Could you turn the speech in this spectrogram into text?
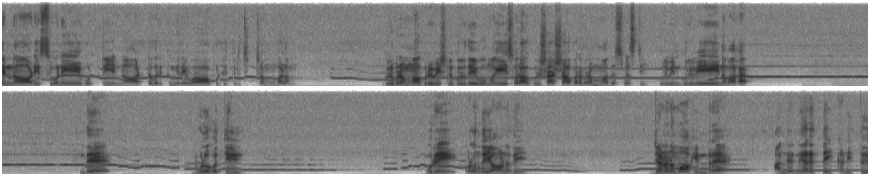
தென்னாடி சிவனே போற்றி எந்நாட்டவர்க்கும் இறைவா போற்றி திருச்சிற்றம்பலம். குரு பிரம்மா குரு விஷ்ணு குருதேவு மகேஸ்வரா குருஷாஷா பரபிரம்மா தஸ்மஸ்டி குருவின் குருவே நமக. இந்த பூலோகத்தில் ஒரு குழந்தையானது ஜனனமாகின்ற அந்த நேரத்தை கணித்து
